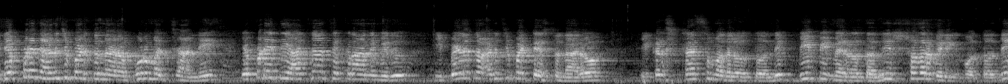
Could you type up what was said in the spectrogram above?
ఇది ఎప్పుడైతే అణిచిపెడుతున్నారో పూర్వమధ్యాన్ని ఎప్పుడైతే ఈ ఆజ్ఞా చక్రాన్ని మీరు ఈ బిళ్ళతో అణిచిపెట్టేస్తున్నారో ఇక్కడ స్ట్రెస్ మొదలవుతుంది బీపీ పెరుగుతుంది షుగర్ పెరిగిపోతుంది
